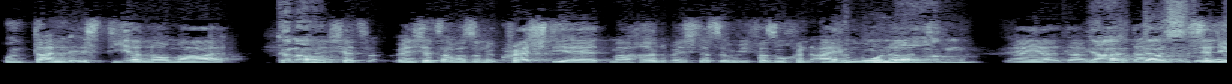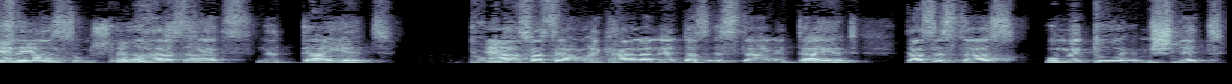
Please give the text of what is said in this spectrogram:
Und dann ist die ja normal. Genau. Wenn ich jetzt, wenn ich jetzt aber so eine Crash-Diät mache, wenn ich das irgendwie versuche in einem Monat. Morgen. Ja, ja, dann, ja, dann ist ja die Ernährungsumstellung. Du hast jetzt eine Diet. Du, ja. das, was der Amerikaner nennt, das ist deine Diet. Das ist das, womit du im Schnitt,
